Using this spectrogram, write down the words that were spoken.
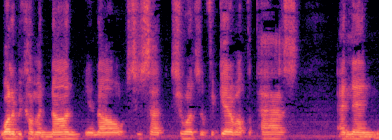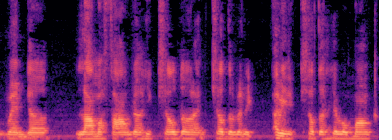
wanted to become a nun, you know. She said she wants to forget about the past. And then when the Lama found her, he killed her and killed the I mean, killed the hero monk.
